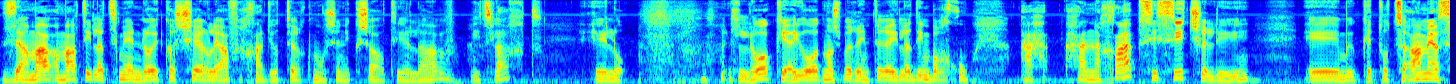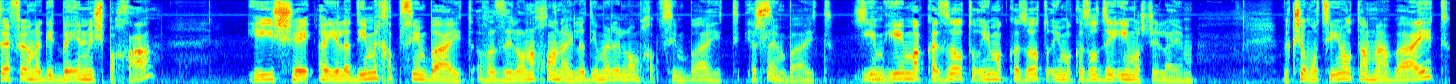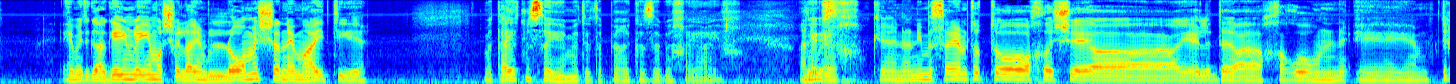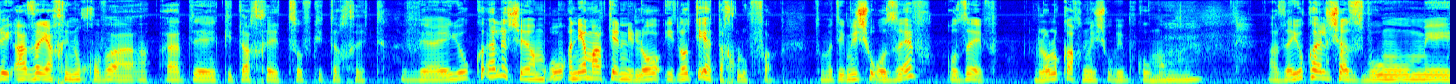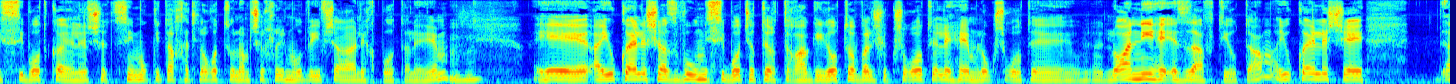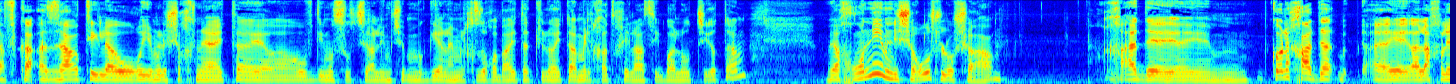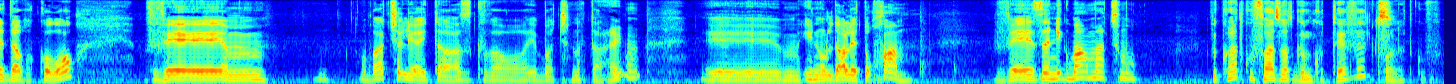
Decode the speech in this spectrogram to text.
וזה אמר, אמרתי לעצמי, אני לא אקשר לאף אחד יותר כמו שנקשרתי אליו. הצלחת? אה, לא. לא, כי היו עוד משברים. תראה, ילדים ברחו. ההנחה הבסיסית שלי, אה, כתוצאה מהספר, נגיד, באין משפחה, היא שהילדים מחפשים בית, אבל זה לא נכון, הילדים האלה לא מחפשים בית, יש להם בית. אם אימא כזאת או אימא כזאת או אימא כזאת, זה אימא שלהם. וכשמוציאים אותם מהבית, הם מתגעגעים לאימא שלהם, לא משנה מה היא תהיה. מתי את מסיימת את הפרק הזה בחייך? אני ואיך? מס... כן, אני מסיימת אותו אחרי שהילד האחרון... אה, תראי, אז היה חינוך חובה עד אה, כיתה ח', סוף כיתה ח', והיו כאלה שאמרו, אני אמרתי, אני לא, לא תהיה תחלופה. זאת אומרת, אם מישהו עוזב, עוזב. לא לוקחת מישהו במקומו. Mm-hmm. אז היו כאלה שעזבו מסיבות כאלה, שסיימו כיתה ח', לא רצו להמשיך ללמוד ואי אפשר היה לכפות עליהם. Mm-hmm. Uh, היו כאלה שעזבו מסיבות יותר טרגיות, אבל שקשורות אליהם, לא קשורות, uh, לא אני העזבתי אותם. היו כאלה דווקא עזרתי להורים לשכנע את העובדים הסוציאליים שמגיע להם לחזור הביתה, כי לא הייתה מלכתחילה סיבה להוציא אותם. ואחרונים נשארו שלושה. אחד, אה, כל אחד אה, הלך לדרכו, והבת שלי הייתה אז כבר אה, בת שנתיים. היא נולדה לתוכם, וזה נגמר מעצמו. וכל התקופה הזאת גם כותבת? כל התקופה.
